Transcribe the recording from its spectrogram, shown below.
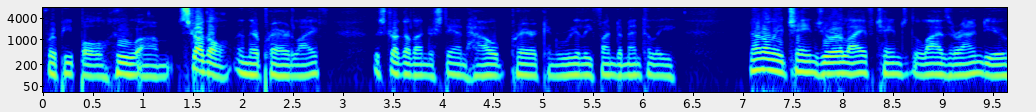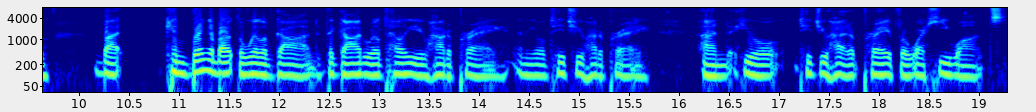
for people who um, struggle in their prayer life, who struggle to understand how prayer can really fundamentally not only change your life, change the lives around you, but can bring about the will of God, that God will tell you how to pray and He will teach you how to pray and He will teach you how to pray for what He wants.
